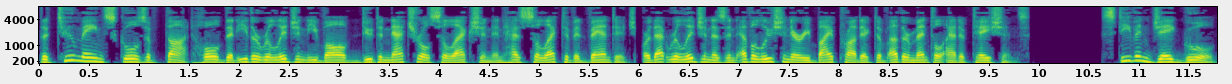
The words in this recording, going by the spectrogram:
The two main schools of thought hold that either religion evolved due to natural selection and has selective advantage, or that religion is an evolutionary byproduct of other mental adaptations. Stephen Jay Gould,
